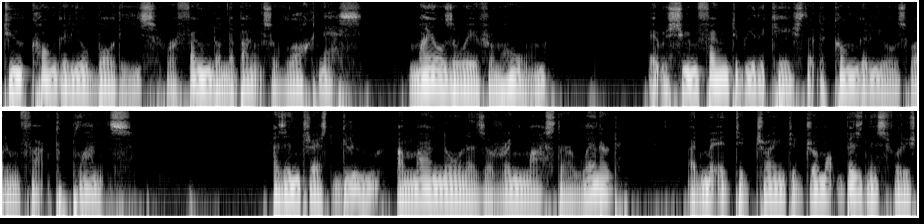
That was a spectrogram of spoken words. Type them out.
Two conger eel bodies were found on the banks of Loch Ness, miles away from home. It was soon found to be the case that the conger eels were in fact plants. As interest grew, a man known as Ringmaster Leonard admitted to trying to drum up business for his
